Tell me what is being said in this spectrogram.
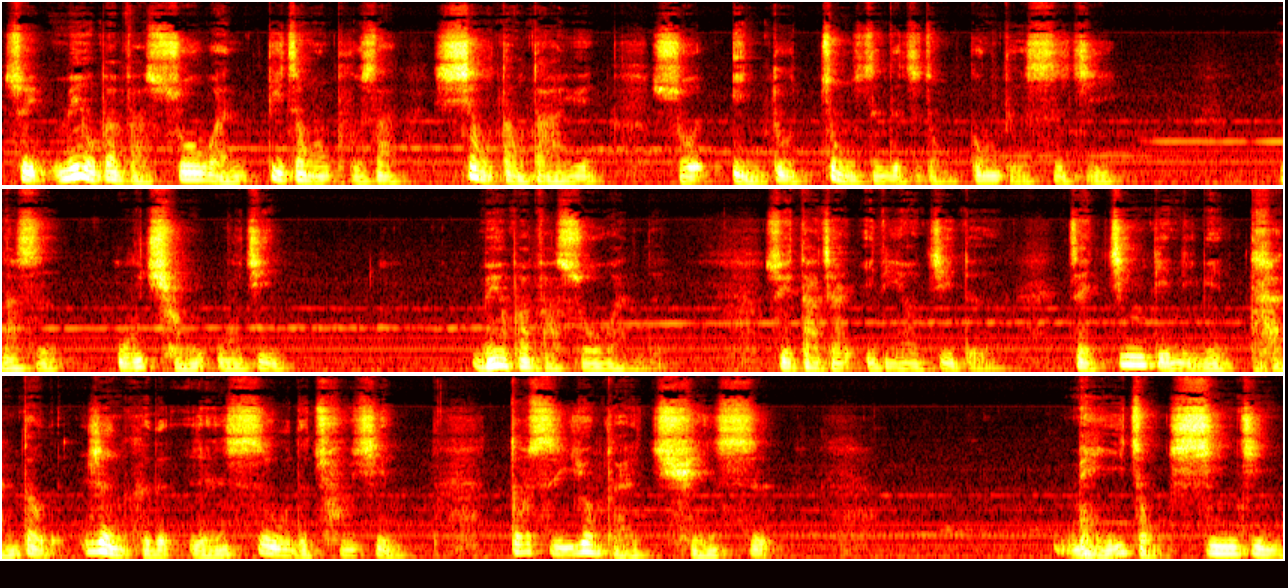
所以没有办法说完地藏王菩萨孝道大愿所引渡众生的这种功德事迹，那是无穷无尽，没有办法说完的。所以大家一定要记得，在经典里面谈到的任何的人事物的出现。都是用来诠释每一种心境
